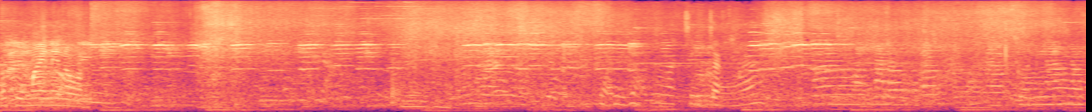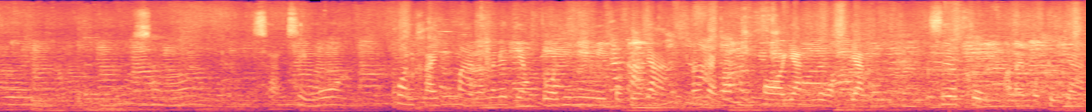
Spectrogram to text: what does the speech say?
ก็คือไม่แน่นอนรักจริงจังมากตัวนี้น่ารักเลยช้างช้างสีม่วง คนใครที่มาแล้วไม่ได้เตรียมตัวที่นี่มีครบทุกอย่าง ตั้งแต่ผ้าพันคอยันหมวกยันเสื้อคลุมอะไรหมดทุกอย่าง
